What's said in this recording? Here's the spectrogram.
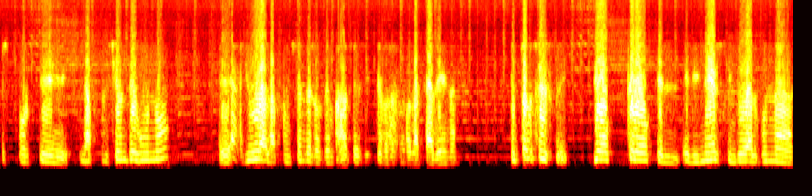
pues porque la función de uno eh, ayuda a la función de los demás, así que va la cadena. Entonces, eh, yo creo que el, INER, sin duda alguna,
